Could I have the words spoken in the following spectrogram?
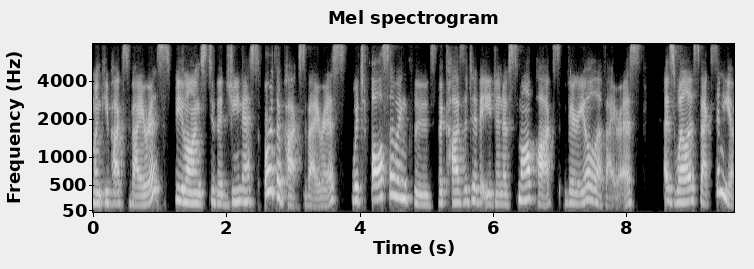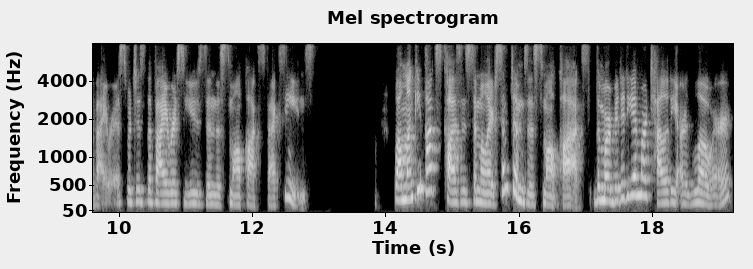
Monkeypox virus belongs to the genus Orthopox virus, which also includes the causative agent of smallpox, variola virus, as well as vaccinia virus, which is the virus used in the smallpox vaccines. While monkeypox causes similar symptoms as smallpox, the morbidity and mortality are lower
